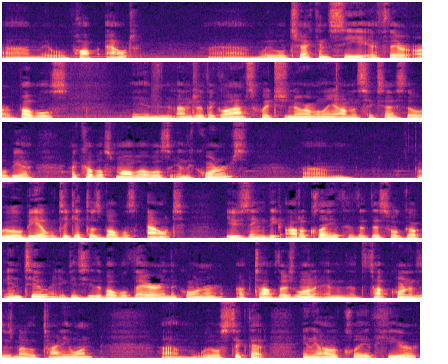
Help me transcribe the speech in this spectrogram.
um, it will pop out. Uh, we will check and see if there are bubbles in under the glass, which normally on the 6s there will be a, a couple small bubbles in the corners. Um, we will be able to get those bubbles out using the autoclave that this will go into, and you can see the bubble there in the corner. Up top there's one, and at the top corner there's another tiny one. Um, we will stick that in the autoclave here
